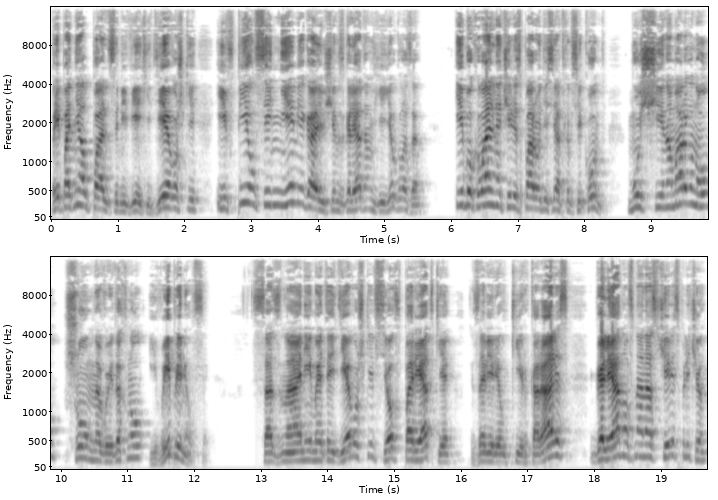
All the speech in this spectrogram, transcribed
приподнял пальцами веки девушки и впился немигающим взглядом в ее глаза. И буквально через пару десятков секунд мужчина моргнул, шумно выдохнул и выпрямился. «С сознанием этой девушки все в порядке», – заверил Кир Каралес, глянув на нас через плечо.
